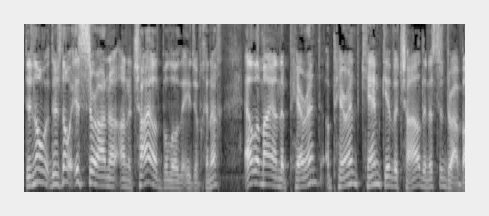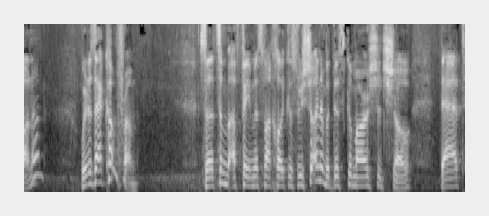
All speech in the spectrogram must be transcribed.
There's no there's no Isser on a, on a child below the age of Chinuch. Elamai on the parent. A parent can't give a child an Isser Drabanan? Where does that come from? So that's a, a famous Machlokes Rishonim, but this Gemara should show that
